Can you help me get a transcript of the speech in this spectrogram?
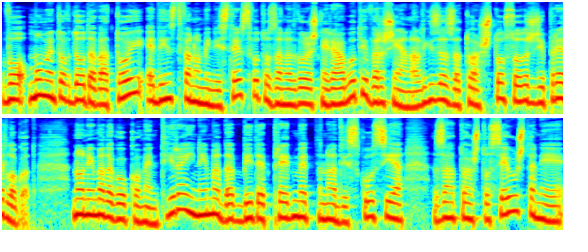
Во моментов додава тој, единствено Министерството за надворешни работи врши анализа за тоа што содржи предлогот, но нема да го коментира и нема да биде предмет на дискусија за тоа што се уште не е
